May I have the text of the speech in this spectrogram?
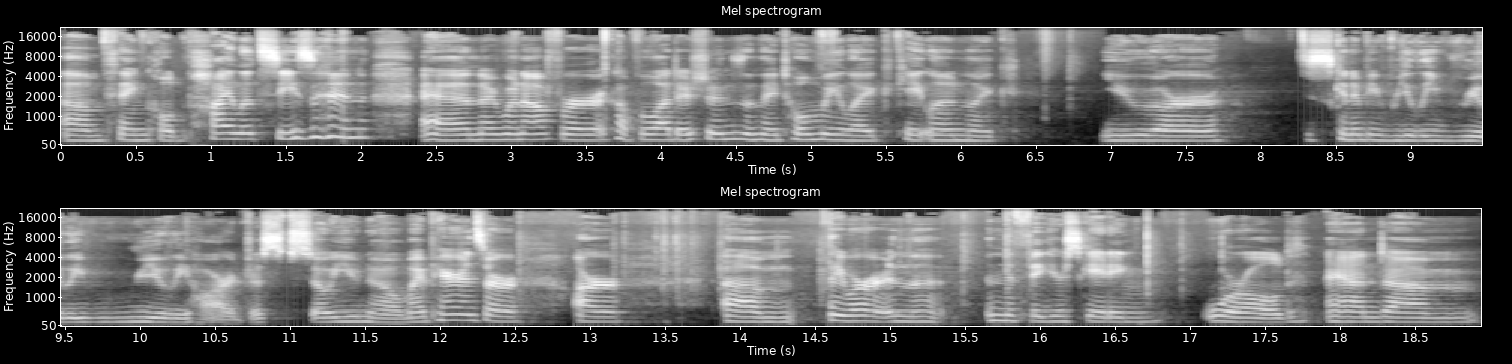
um, thing called pilot season, and I went out for a couple auditions, and they told me like, Kaitlyn, like, you are this is going to be really really really hard just so you know. My parents are are um, they were in the in the figure skating world and um,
